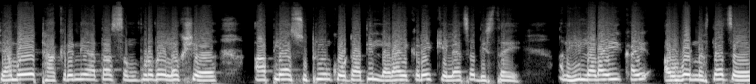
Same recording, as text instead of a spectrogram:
त्यामुळे ठाकरेंनी आता संपूर्णपणे लक्ष आपल्या सुप्रीम कोर्टातील लढाईकडे केल्याचं दिसतंय. आणि ही लढाई काही अवघड नसल्याचं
